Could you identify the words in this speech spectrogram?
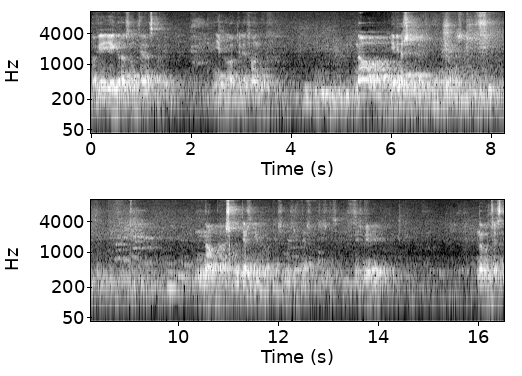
powieje grozą teraz powiem, nie było telefonów. No, nie wierzę, No, no, a szkół też nie było, to się może też ucieszyć. Mieli nowoczesne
